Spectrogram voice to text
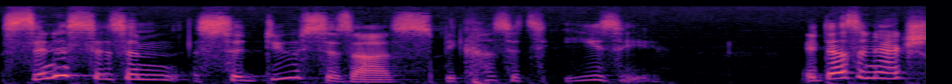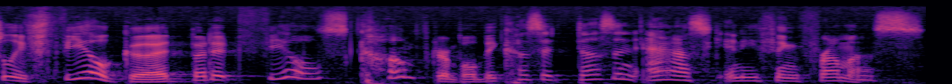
Cynicism seduces us because it's easy. It doesn't actually feel good, but it feels comfortable because it doesn't ask anything from us.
